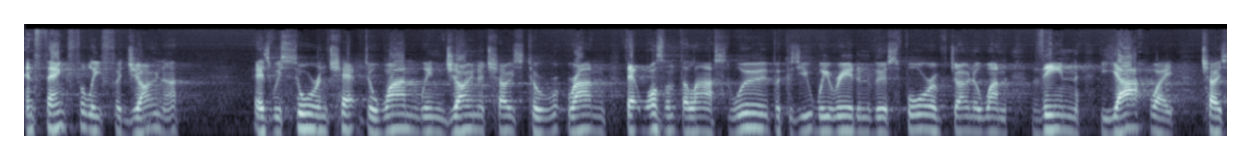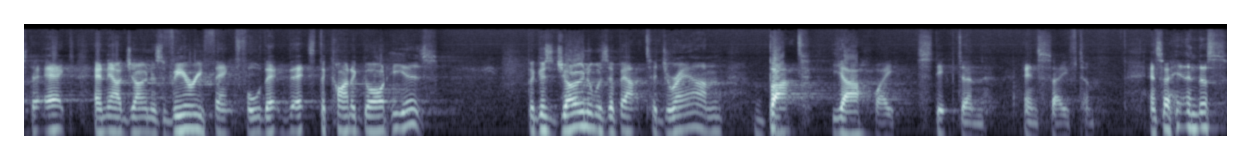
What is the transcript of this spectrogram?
And thankfully for Jonah, as we saw in chapter 1, when Jonah chose to run, that wasn't the last word because you, we read in verse 4 of Jonah 1, then Yahweh chose to act. And now Jonah's very thankful that that's the kind of God he is. Because Jonah was about to drown, but Yahweh stepped in and saved him. And so in this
